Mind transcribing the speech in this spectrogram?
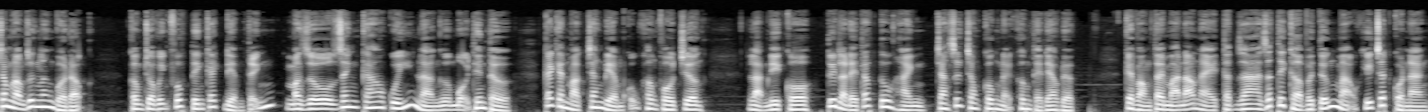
Trong lòng Dương Lăng vừa động, công chúa Vĩnh Phúc tính cách điểm tĩnh, mặc dù danh cao quý là ngự mội thiên tử, cách ăn mặc trang điểm cũng không phô trương. Làm ni cô, tuy là để tóc tu hành, trang sức trong cung lại không thể đeo được. Cái vòng tay mã não này thật ra rất thích hợp với tướng mạo khí chất của nàng.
